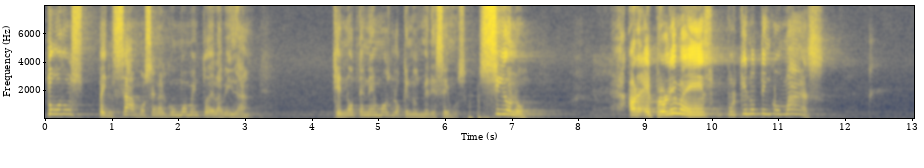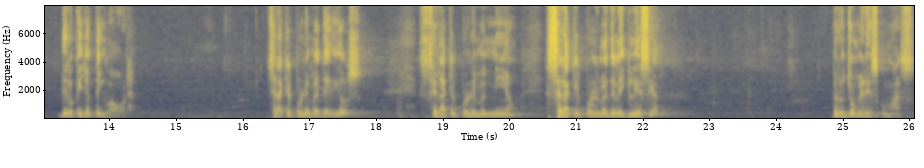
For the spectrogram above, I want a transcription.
Todos pensamos en algún momento de la vida que no tenemos lo que nos merecemos. ¿Sí o no? Ahora, el problema es, ¿por qué no tengo más de lo que yo tengo ahora? ¿Será que el problema es de Dios? ¿Será que el problema es mío? ¿Será que el problema es de la iglesia? Pero yo merezco más.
